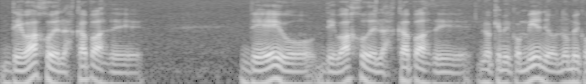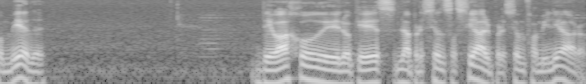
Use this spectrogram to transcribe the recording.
debajo de las capas de, de ego, debajo de las capas de lo que me conviene o no me conviene, debajo de lo que es la presión social, presión familiar,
